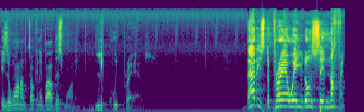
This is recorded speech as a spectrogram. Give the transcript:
is the one I'm talking about this morning liquid prayers. That is the prayer where you don't say nothing.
